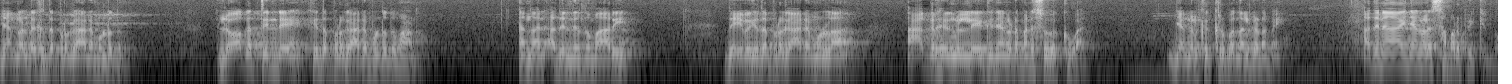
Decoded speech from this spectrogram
ഞങ്ങളുടെ ഹിതപ്രകാരമുള്ളതും ലോകത്തിന്റെ ഹിതപ്രകാരമുള്ളതുമാണ്. എന്നാൽ അതിൽ നിന്ന് മാറി ദൈവഹിതപ്രകാരമുള്ള ആഗ്രഹങ്ങളിലേക്ക് ഞങ്ങളുടെ മനസ്സ് വെക്കുവാൻ ഞങ്ങൾക്ക് കൃപ നൽകണമേ. അതിനായി ഞങ്ങളെ സമർപ്പിക്കുന്നു.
